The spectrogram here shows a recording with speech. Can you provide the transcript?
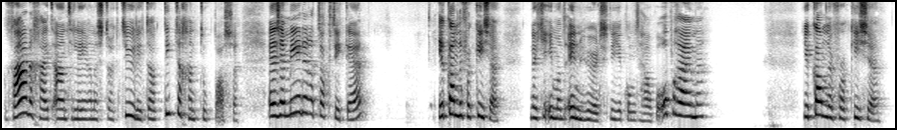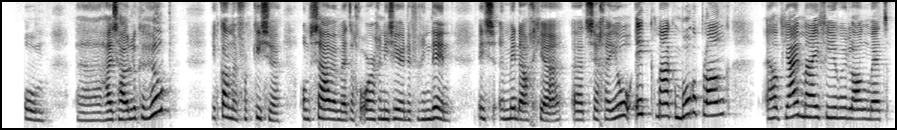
vaardigheid aan te leren, een structuur, die tactiek te gaan toepassen? En er zijn meerdere tactieken. Je kan ervoor kiezen dat je iemand inhuurt die je komt helpen opruimen. Je kan ervoor kiezen om uh, huishoudelijke hulp. Je kan ervoor kiezen om samen met een georganiseerde vriendin eens een middagje uh, te zeggen: joh, ik maak een borrelplank help jij mij vier uur lang met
